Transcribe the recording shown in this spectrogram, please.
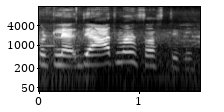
कुठल्या जे आत माणसं असते ते.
